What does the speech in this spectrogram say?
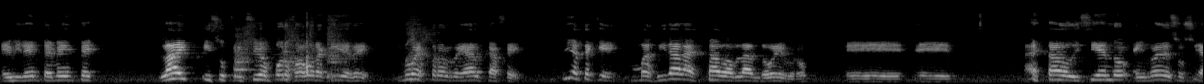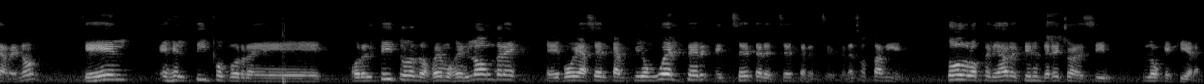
evidentemente. Like y suscripción, por favor, aquí desde nuestro Real Café. Fíjate que Masvidal ha estado hablando, Ebro, eh, eh, ha estado diciendo en redes sociales, ¿no? Que él es el tipo por, por el título, nos vemos en Londres, voy a ser campeón welter, etcétera, etcétera, etcétera. Eso está bien. Todos los peleadores tienen derecho a decir lo que quieran.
